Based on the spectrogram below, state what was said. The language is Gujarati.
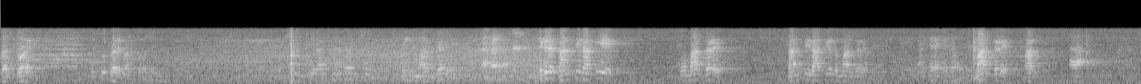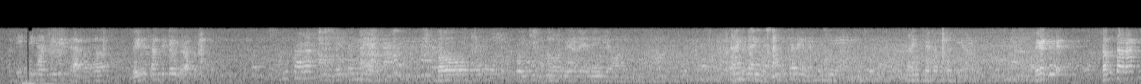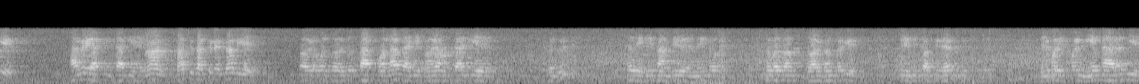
કષ્ટ હોય તો શું કરે માણસો બધા? શાંતિ રાખીએ તો માર્ગ ઘડે. શાંતિ રાખીએ તો માર્ગ ઘડે. માર્ગ ઘડે માર્ગ. શાંતિ કેવી રીતે રાખો છો? બહુ કોઈ ચીજનો નિર્ણય નહીં લેવાનો. ક્ષમતા રાખીએ આપણે રાત્રિ ચાલીએ હા, સાચી સાચી ને ચાલીએ બરોબર બરોબર તાપમાં ના ચાલીએ ઘણા ચાલીએ બરોબર? તો દેશી શાંતિ રહે નહીં તો તો બસ આમ દોડધામ કરીએ તો એની શાંતિ રહે ને. એટલે કોઈ કોઈ નિયમ ના આરાધીએ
